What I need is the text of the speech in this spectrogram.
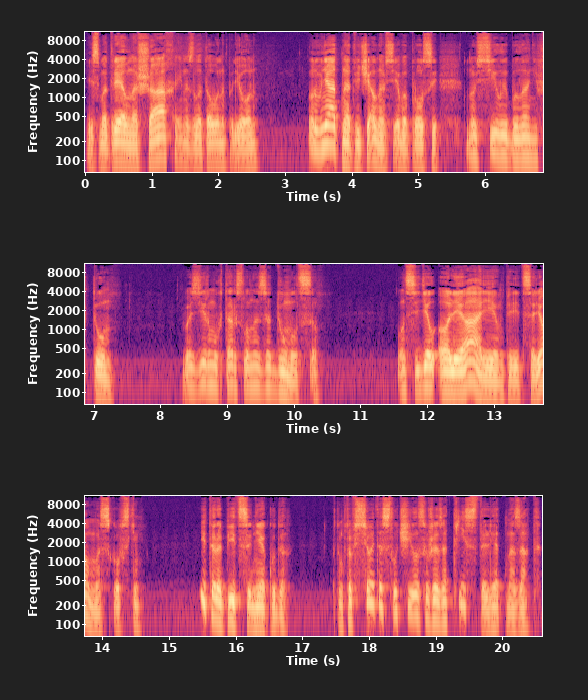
и смотрел на Шаха и на Золотого Наполеона. Он внятно отвечал на все вопросы, но силы была не в том. Вазир Мухтар словно задумался. Он сидел олеарием перед царем московским, и торопиться некуда — потому что все это случилось уже за триста лет назад.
